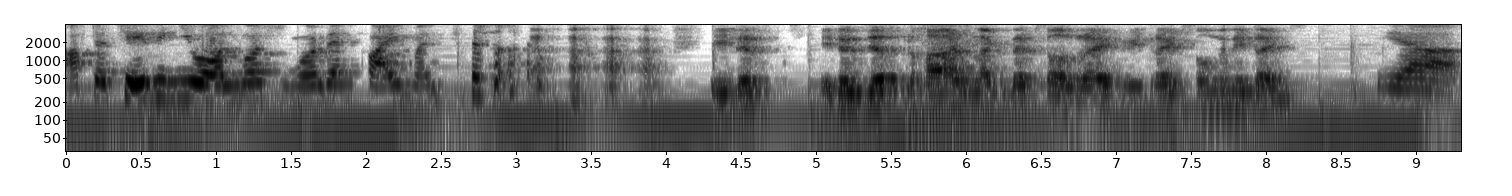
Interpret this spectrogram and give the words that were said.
after chasing you almost more than five months it is it is just hard luck that's all right we tried so many times yeah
